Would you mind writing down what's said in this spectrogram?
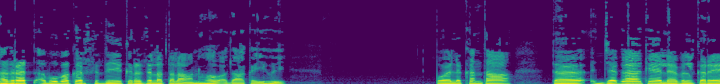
हज़रत अबू बकर सदीक़ रज़ी अला ताली अदा कई हुई पोए लिखनि था त जगहि खे लेविल करे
